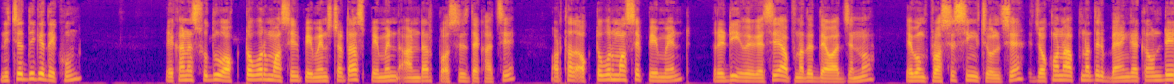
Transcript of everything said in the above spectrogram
নিচের দিকে দেখুন এখানে শুধু অক্টোবর মাসের payment status payment under process দেখাচ্ছে। অর্থাৎ অক্টোবর মাসে পেমেন্ট রেডি হয়ে গেছে আপনাদের দেওয়ার জন্য এবং প্রসেসিং চলছে। যখন আপনাদের ব্যাঙ্ক অ্যাকাউন্টে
